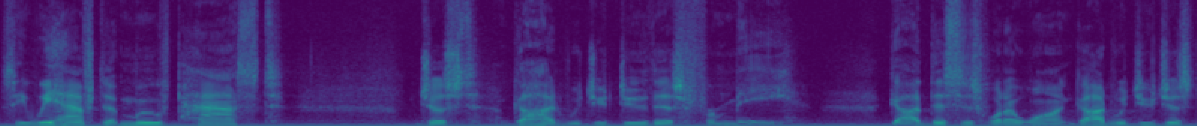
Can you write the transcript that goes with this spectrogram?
See, we have to move past just, God, would you do this for me? God, this is what I want. God, would you just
